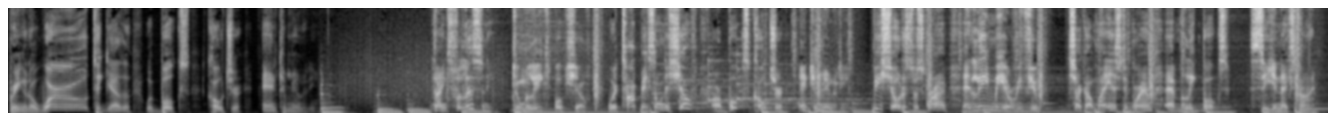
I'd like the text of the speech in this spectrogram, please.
bringing the world together with books, culture, and community. Thanks for listening to Malik's Bookshelf, where topics on the shelf are books, culture, and community. Be sure to subscribe and leave me a review. Check out my Instagram at Malik Books. See you next time.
